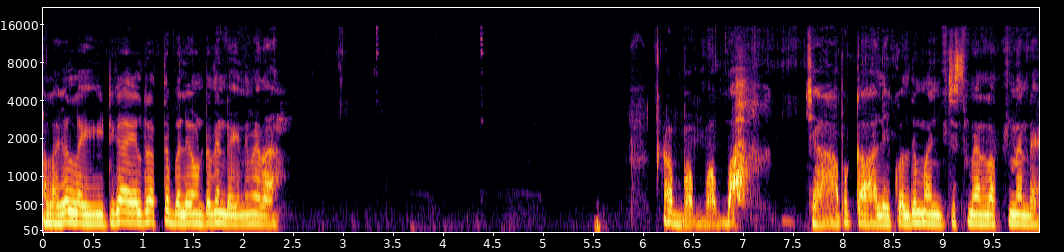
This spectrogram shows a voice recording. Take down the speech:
అలాగే లైట్గా ఆయిల్ రస్తే భలే ఉంటుందండి అయిన మీద. అబ్బబ్బబ్బా చేప కాలి కొలిది మంచి స్మెల్ వస్తుందండి.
